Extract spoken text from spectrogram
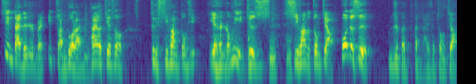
近代的日本人一转过来，他要接受这个西方的东西，也很容易，就是西方的宗教，或者是日本本来的宗教，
